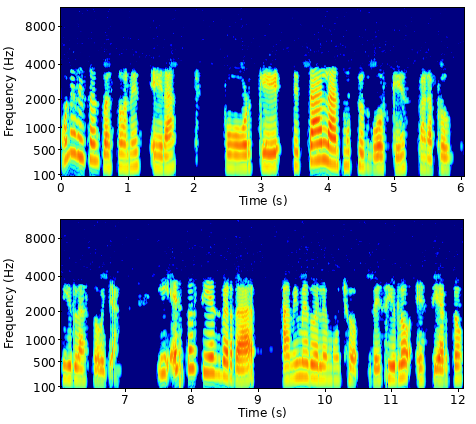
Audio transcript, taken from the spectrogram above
Una de esas razones era porque talan muchos bosques para producir la soya. Y esto sí es verdad, a mí me duele mucho decirlo, es cierto,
